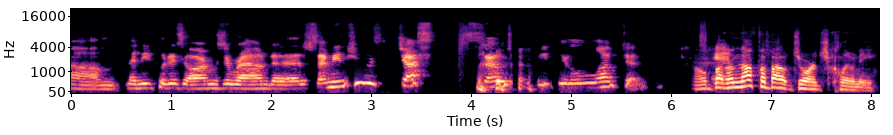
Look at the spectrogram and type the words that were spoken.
um, then he'd put his arms around us. I mean, he was just so sweet. We loved him. Oh, but enough about George Clooney.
